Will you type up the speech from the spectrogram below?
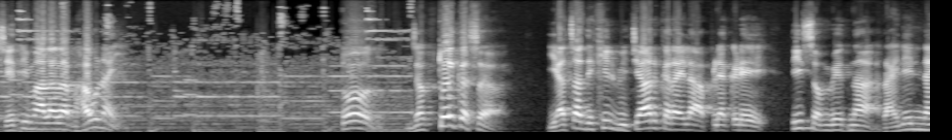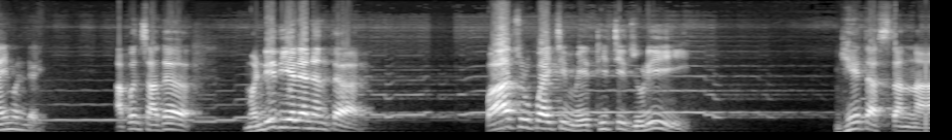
शेतीमालाला भाव नाही. तो जगतोय कसं याचा देखील विचार करायला आपल्याकडे ती संवेदना राहिलेली नाही मंडळी. आपण साधं मंडीत गेल्यानंतर पाच रुपयाची मेथीची जुडी घेत असताना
